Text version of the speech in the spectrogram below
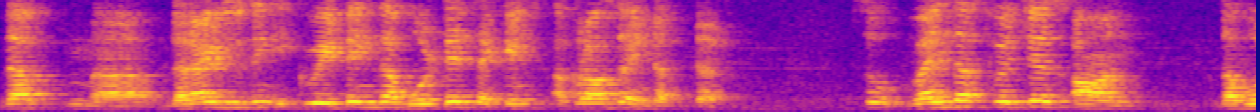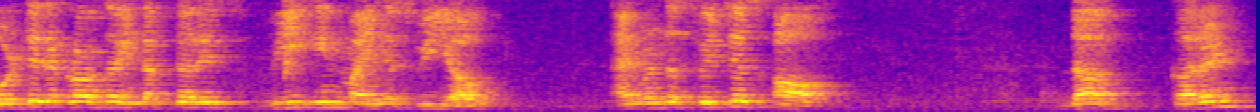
the uh, derived using equating the voltage seconds across the inductor. So when the switch is on, the voltage across the inductor is V in minus V out and when the switch is off, the current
